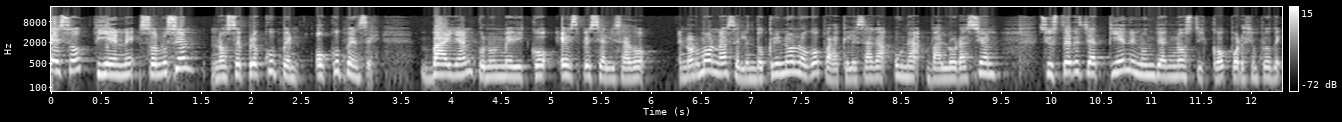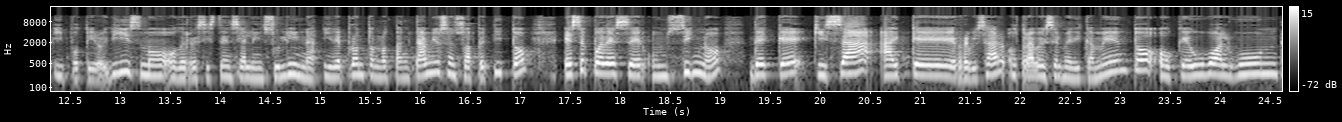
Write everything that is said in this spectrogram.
eso tiene solución. No se preocupen, ocúpense. Vayan con un médico especializado en hormonas, el endocrinólogo, para que les haga una valoración. Si ustedes ya tienen un diagnóstico, por ejemplo, de hipotiroidismo o de resistencia a la insulina y de pronto notan cambios en su apetito, ese puede ser un signo de que quizá hay que revisar otra vez el medicamento o que hubo algún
